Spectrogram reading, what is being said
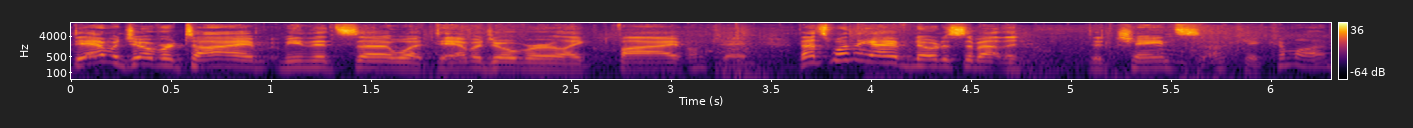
damage over time. I mean, it's uh, what damage over like five. Okay, that's one thing I have noticed about the the chains. Okay, come on.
